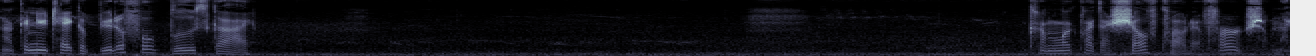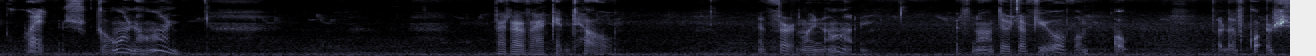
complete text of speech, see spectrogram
How can you take a beautiful blue sky kind of looked like a shelf cloud at first. I'm like, what's going on? But as I can tell, it's certainly not. If not, there's a few of them. Oh, but of course,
